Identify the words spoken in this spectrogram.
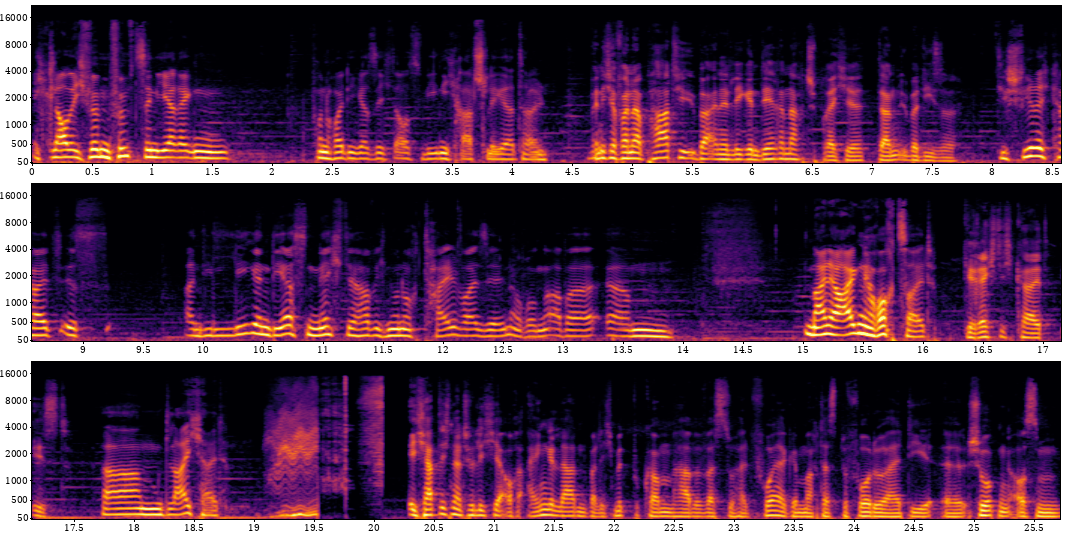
Ich glaube, ich würde einem 15-Jährigen von heutiger Sicht aus wenig Ratschläge erteilen. Wenn ich auf einer Party über eine legendäre Nacht spreche, dann über diese. Die Schwierigkeit ist, an die legendärsten Nächte habe ich nur noch teilweise Erinnerungen, aber ähm, meine eigene Hochzeit, Gerechtigkeit ist. ähm, Gleichheit. Ich habe dich natürlich hier auch eingeladen, weil ich mitbekommen habe, was du halt vorher gemacht hast, bevor du halt die äh, Schurken aus dem,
